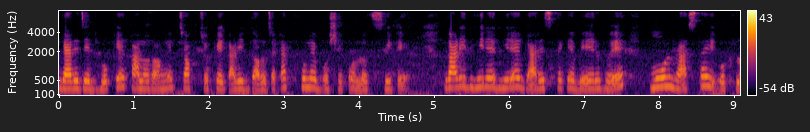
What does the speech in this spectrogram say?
গ্যারেজে ঢোকে কালো রঙের চকচকে গাড়ির দরজাটা খুলে বসে পড়ল সিটে। গাড়ি ধীরে ধীরে গ্যারেজ থেকে বের হয়ে মূল রাস্তায় উঠল।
